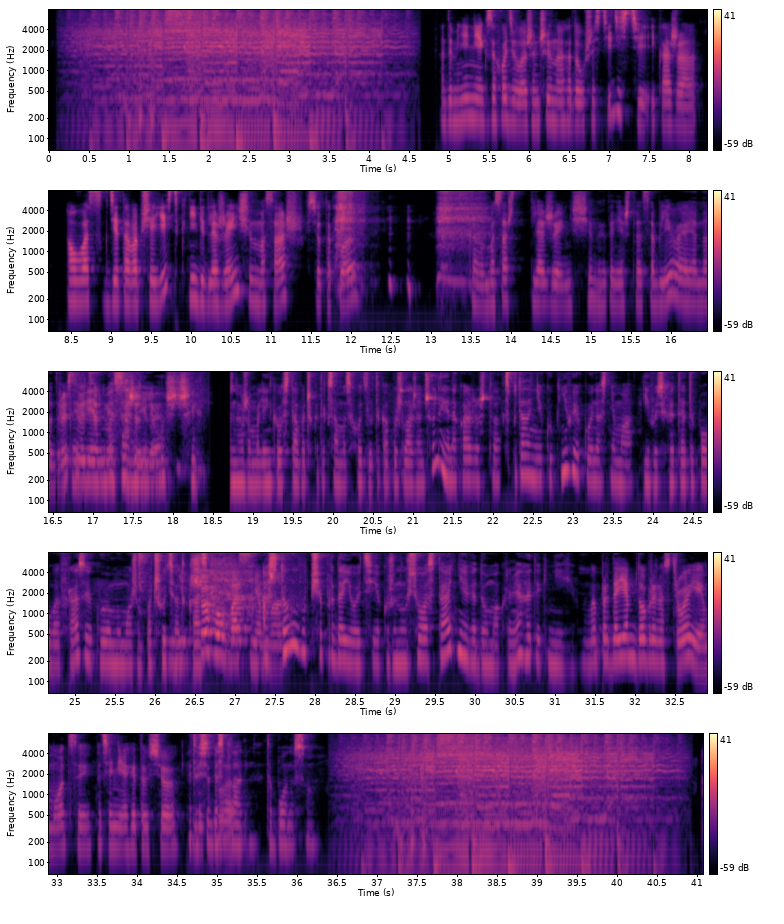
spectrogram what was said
А да мяне неяк заходзіла жанчына гадоў 60 і кажа а у вас где-то вообще есть кнігі для женщин массаж все такое? Массаж для женщин это нешта асаблівае яна адрозніваецца массажа для мужчын ўжо маленькая уставачка таксама заходзіла такая пажла жанчына яна кажа што спытала нейкую кнігу якой у нас няма. І вось гэтая тыповая фраза якую мы можемм пачуць адказ А што вы вообще прадаёце? Як ужо ну ўсё астатняе вядома акрамя гэтай кнігі. Мы прадаем добры настрой і эмоцыі хаця не гэта ўсё это все бясплатна это бонусам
